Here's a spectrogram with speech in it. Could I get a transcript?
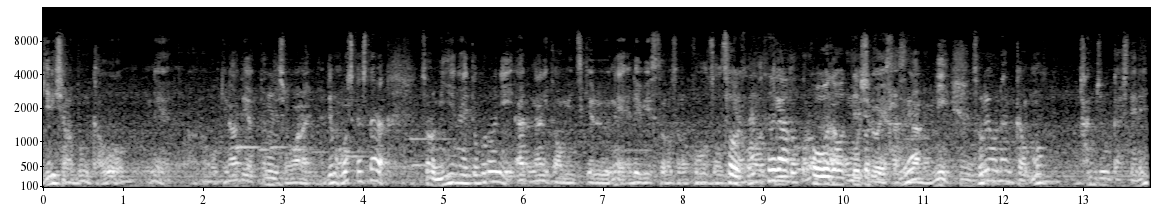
ギリシャの文化をね沖縄でやったってしょうがない、でももしかしたらその見えないところにある何かを見つけるねレヴィストのその構造的なものっていうところが面白いはずなのにうんそれをなんかもう単純化してね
